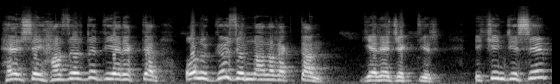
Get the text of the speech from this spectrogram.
her şey hazırdı diyerekten onu göz önüne alaraktan gelecektir. İkincisi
